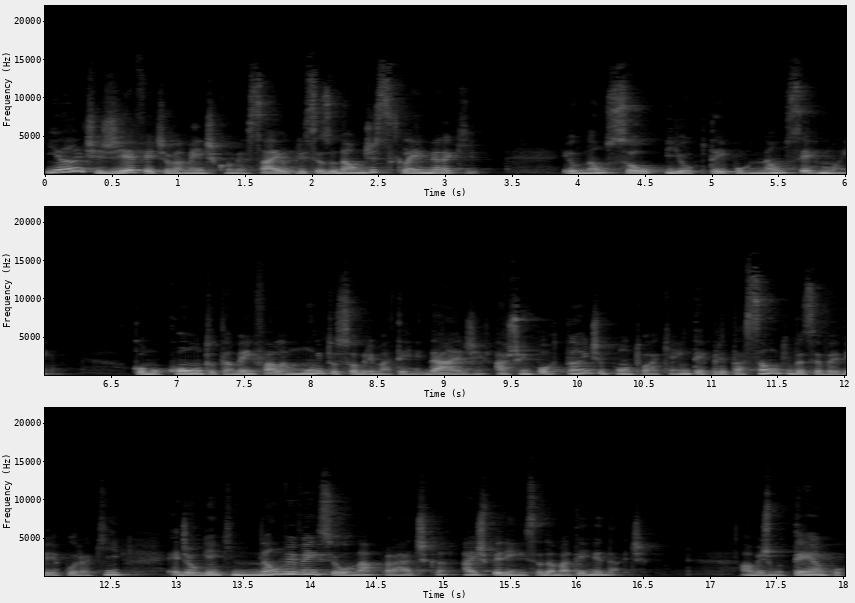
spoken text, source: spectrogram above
E antes de efetivamente começar, eu preciso dar um disclaimer aqui. Eu não sou e optei por não ser mãe. Como o conto também fala muito sobre maternidade, acho importante pontuar que a interpretação que você vai ver por aqui é de alguém que não vivenciou na prática a experiência da maternidade. Ao mesmo tempo,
